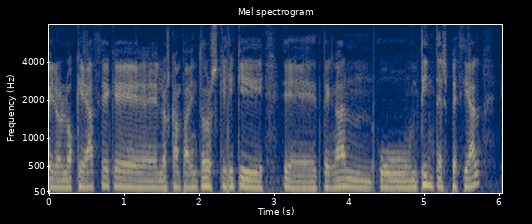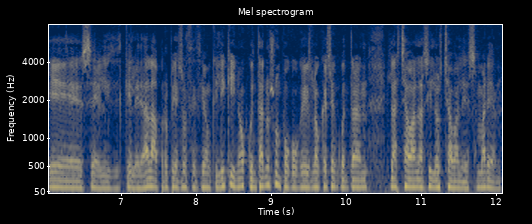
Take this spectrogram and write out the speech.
pero lo que hace que los campamentos Kiliki eh, tengan un tinte especial es el que le da la propia asociación Kiliki, ¿no? Cuéntanos un poco qué es lo que se encuentran las chavalas y los chavales, Marian.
